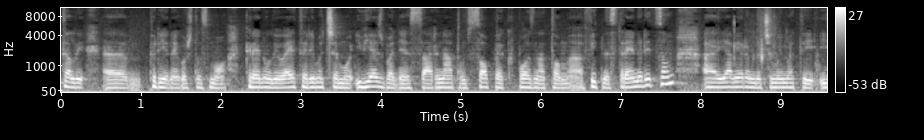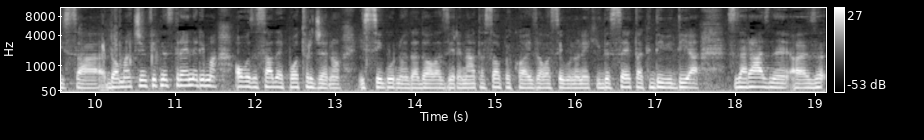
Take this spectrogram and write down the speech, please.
prije nego što smo krenuli u eter imat ćemo i vježbanje sa Renatom Sopek, poznatom fitness trenericom. Ja vjerujem da ćemo imati i sa domaćim fitness trenerima. Ovo za sada je potvrđeno i sigurno da dolazi Renata Sopek koja je izdala sigurno nekih desetak DVD-a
